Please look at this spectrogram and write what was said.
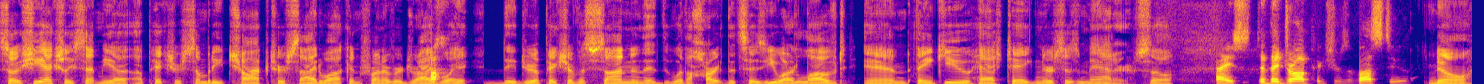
So she actually sent me a, a picture. Somebody chalked her sidewalk in front of her driveway. They drew a picture of a sun and it- with a heart that says "You are loved" and "Thank you." Hashtag Nurses Matter. So Nice. Did they draw pictures of us too? No,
